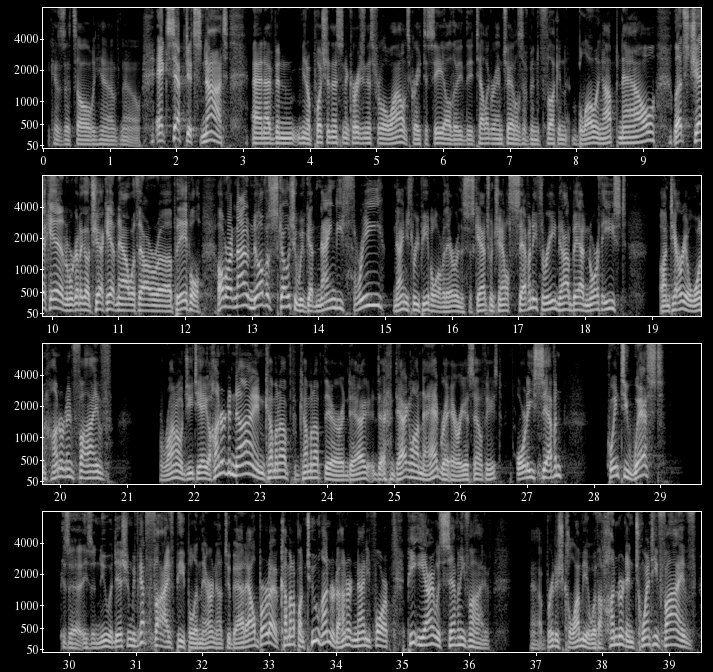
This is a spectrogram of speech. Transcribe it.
because that's all we have now. Except it's not. And I've been, you know, pushing this and encouraging this for a little while. It's great to see. All the, the Telegram channels have been fucking blowing up now. Let's check in. We're going to go check in now with our uh, people. Over at Nova Scotia, we've got 93, 93 people over there in the Saskatchewan channel. 73, not bad. Northeast, Ontario, 105. Toronto GTA 109 coming up coming up there in Dag- Daglon Niagara area southeast 47 Quinte West is a is a new addition. We've got five people in there, not too bad. Alberta coming up on 200, 194. PEI was 75. Uh, British Columbia with 125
